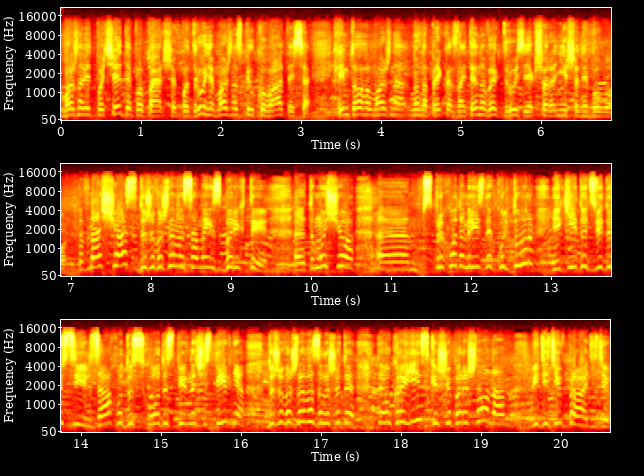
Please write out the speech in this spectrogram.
Можна відпочити, по-перше. По-друге, можна спілкуватися. Крім того, можна, ну, наприклад, знайти нових друзів, якщо раніше не було. В наш час дуже важливо саме їх зберегти, е, тому що е, з приходом різних культур, які йдуть звідусіль, заходу, сходу, з півночі, з півдня, дуже важливо залишити те українське, що перейшло нам від дідів прадідів.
